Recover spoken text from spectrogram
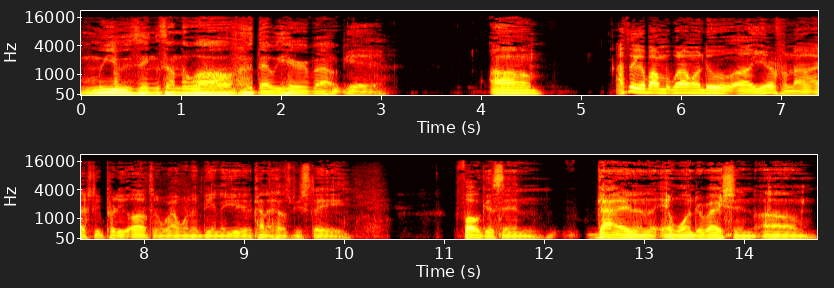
musings on the wall that we hear about. Yeah. Um, I think about what I want to do a year from now actually pretty often. Where I want to be in a year kind of helps me stay focused and guided in, in one direction. Um,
